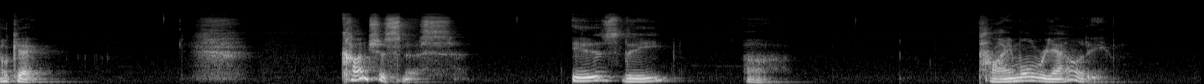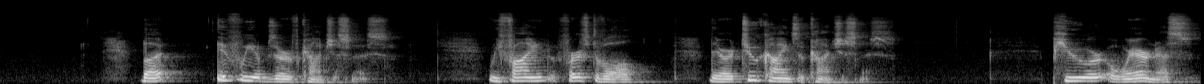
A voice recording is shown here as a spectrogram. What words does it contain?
Okay. Consciousness is the uh, primal reality. But if we observe consciousness, we find, first of all, there are two kinds of consciousness. Pure awareness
